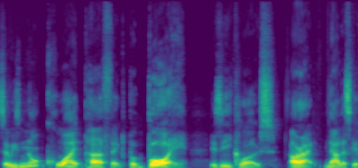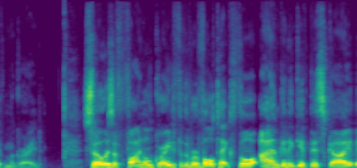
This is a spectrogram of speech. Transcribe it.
So he's not quite perfect, but boy, is he close. All right, now let's give him a grade. So as a final grade for the Revoltech Thor, I am going to give this guy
